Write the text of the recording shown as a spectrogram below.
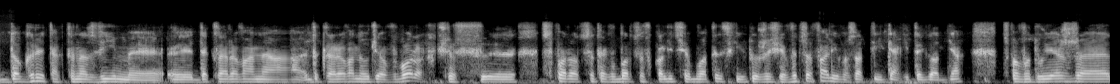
do gry, tak to nazwijmy, y, deklarowana, deklarowany udział w wyborach. Przez y, sporo odsetek wyborców Koalicji Obywatelskiej, którzy się wycofali w ostatnich dniach i tygodniach, spowoduje, że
